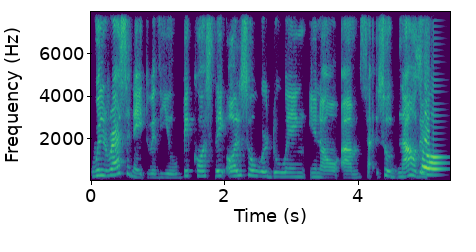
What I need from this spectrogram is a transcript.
will resonate with you because they also were doing you know um so now they're so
